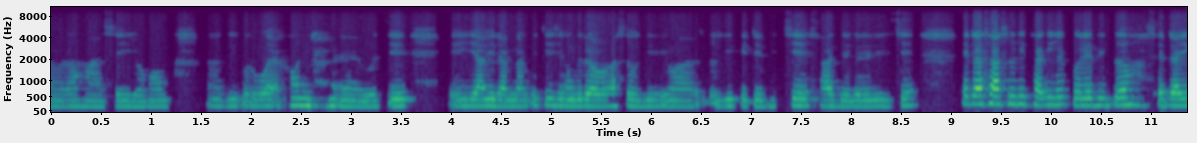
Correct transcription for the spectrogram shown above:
আমরা হ্যাঁ সেই রকম কি করব এখন? আহ, বলছে এই যে আমি রান্না করছি সঙ্গে আবার সবজি সবজি কেটে দিচ্ছে সাহায্য করে দিচ্ছে। এটা শাশুড়ি থাকলে করে দিত সেটাই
